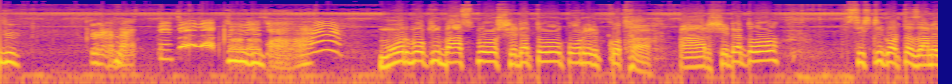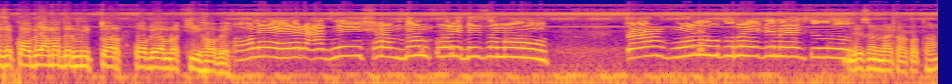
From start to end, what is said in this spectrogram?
যে, মরবো কি বাঁচবো সেটা তো পরের কথা। আর সেটা তো সৃষ্টিকর্তা জানে যে কবে আমাদের মৃত্যু আর কবে আমরা কি হবে। আগে সাবধান করে দিয়েছিল তারপরে উতরে এখানে আছো। দিয়েছেন না কার কথা?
